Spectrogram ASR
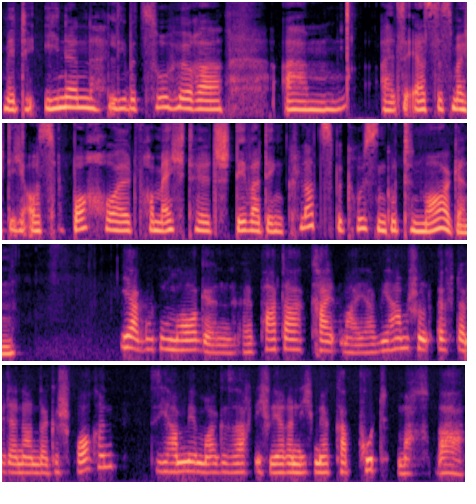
mit Ihnen, liebe Zuhörer. Ähm, als erstes möchte ich aus Bocholt Frau Mechthild Steverding-Klotz begrüßen. Guten Morgen. Ja, guten Morgen, äh, Pater Kreitmeier. Wir haben schon öfter miteinander gesprochen. Sie haben mir mal gesagt, ich wäre nicht mehr kaputt machbar.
